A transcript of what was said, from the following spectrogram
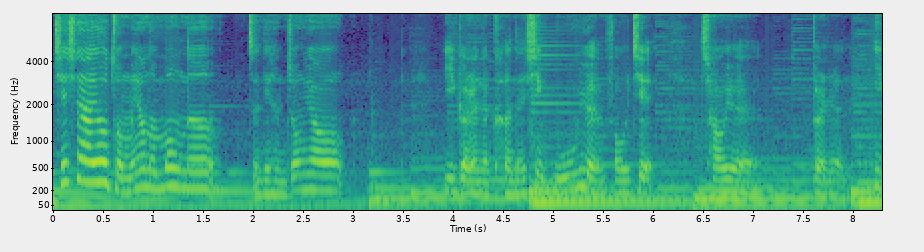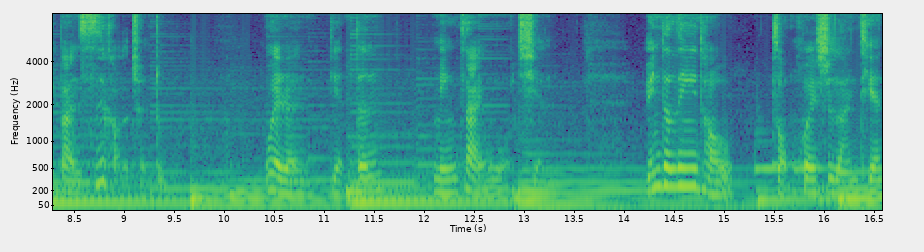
接下来又怎么样的梦呢？这点很重要哦。一个人的可能性无远弗届，超越本人一般思考的程度。为人点灯，明在我前。云的另一头。总会是蓝天，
